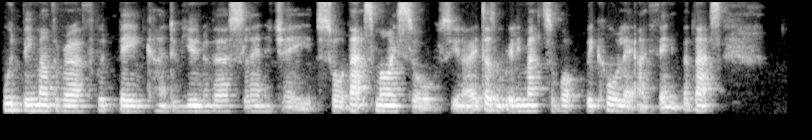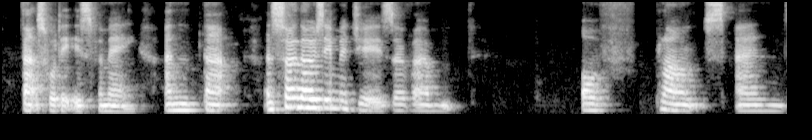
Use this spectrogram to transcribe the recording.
would be Mother Earth, would be kind of universal energy. So that's my source. You know, it doesn't really matter what we call it, I think, but that's that's what it is for me. And that and so those images of um, of plants and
